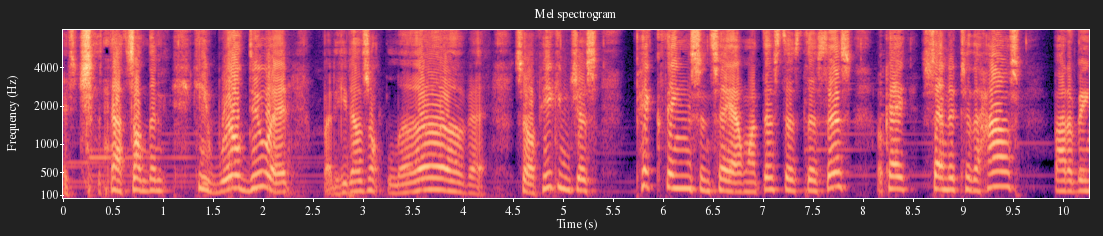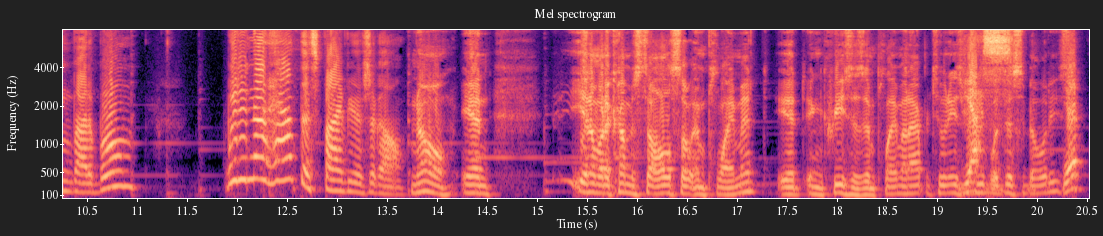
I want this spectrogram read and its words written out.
It's just not something he will do it, but he doesn't love it. So if he can just pick things and say, I want this, this, this, this, okay, send it to the house, bada bing, bada boom. We did not have this five years ago. No, and you know when it comes to also employment, it increases employment opportunities for Yes. people with disabilities. Yep.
